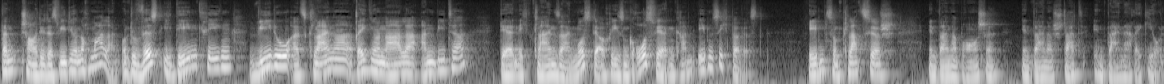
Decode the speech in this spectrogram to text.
dann schau dir das Video nochmal an. Und du wirst Ideen kriegen, wie du als kleiner regionaler Anbieter der nicht klein sein muss, der auch riesengroß werden kann, eben sichtbar wirst. Eben zum Platzhirsch in deiner Branche, in deiner Stadt, in deiner Region.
